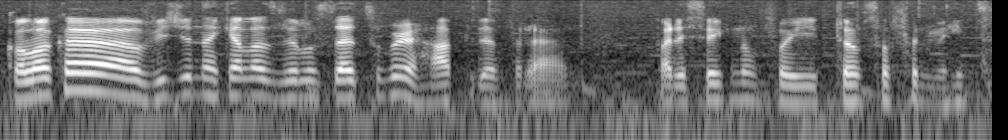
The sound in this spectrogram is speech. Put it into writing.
Coloca o vídeo naquelas velocidades super rápidas pra parecer que não foi tanto sofrimento.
